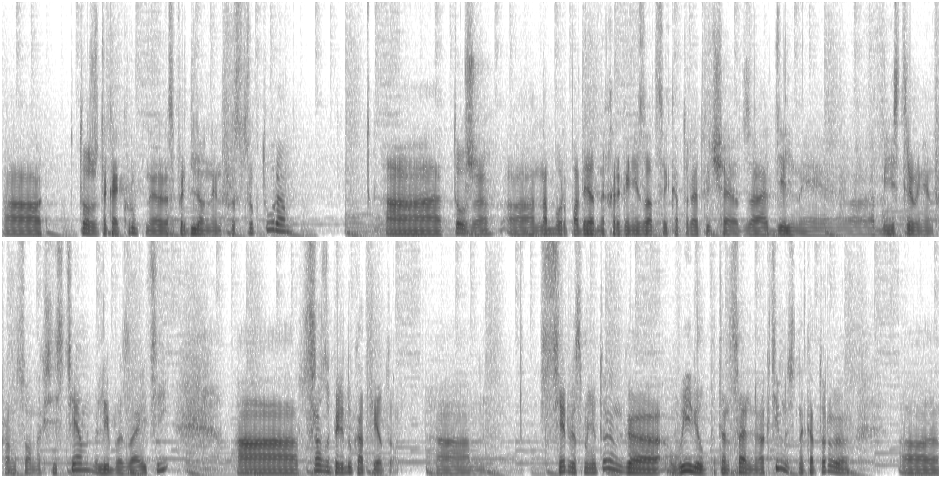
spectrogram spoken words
э, тоже такая крупная распределенная инфраструктура, а, тоже а, набор подрядных организаций, которые отвечают за отдельные а, администрирование информационных систем, либо за IT. А, сразу перейду к ответу. А, сервис мониторинга выявил потенциальную активность, на которую а,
